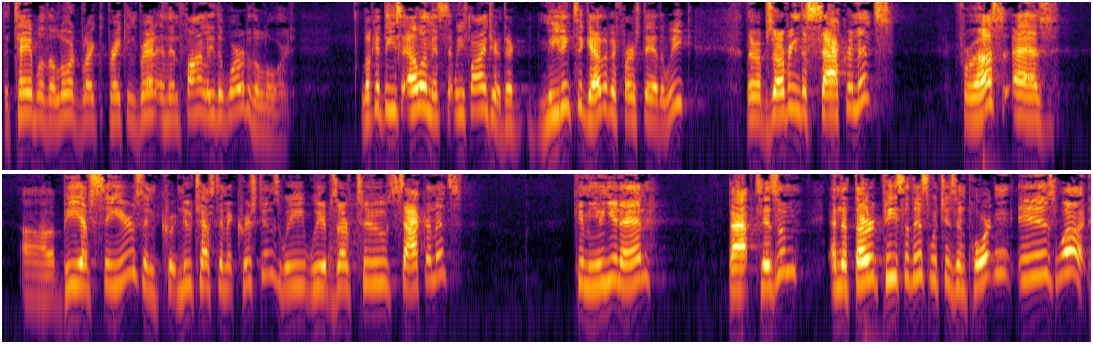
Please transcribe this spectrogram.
the table of the Lord breaking bread, and then finally the word of the Lord. Look at these elements that we find here. They're meeting together the first day of the week. They're observing the sacraments. For us as uh, BFCers and New Testament Christians, we, we observe two sacraments, communion and baptism. And the third piece of this, which is important, is what?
